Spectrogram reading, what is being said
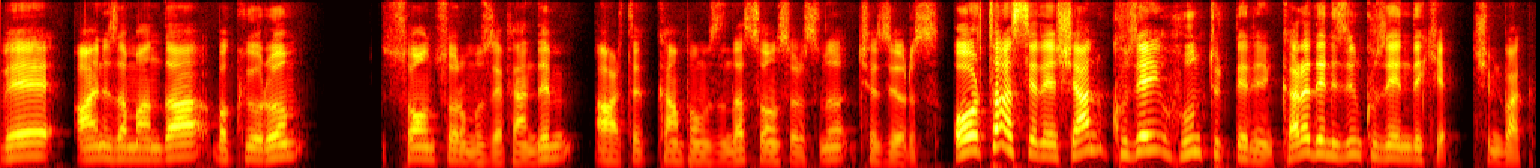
ve aynı zamanda bakıyorum son sorumuz efendim. Artık kampımızın da son sorusunu çözüyoruz. Orta Asya'da yaşayan Kuzey Hun Türklerinin Karadeniz'in kuzeyindeki. Şimdi bak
